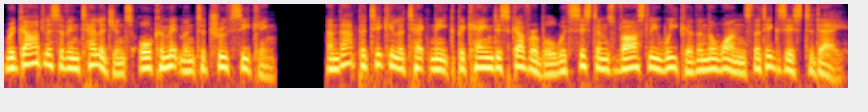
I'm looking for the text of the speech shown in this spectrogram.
regardless of intelligence or commitment to truth seeking. And that particular technique became discoverable with systems vastly weaker than the ones that exist today.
